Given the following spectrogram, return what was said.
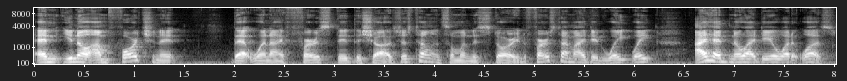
and you know, I'm fortunate that when I first did the show, I was just telling someone this story. The first time I did Wait, Wait, I had no idea what it was.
